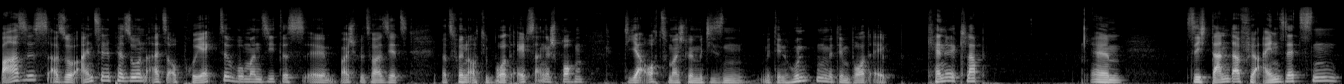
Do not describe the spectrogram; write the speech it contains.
Basis, also einzelne Personen, als auch Projekte, wo man sieht, dass äh, beispielsweise jetzt, du hast vorhin auch die Board Apes angesprochen, die ja auch zum Beispiel mit diesen, mit den Hunden, mit dem Board Ape Kennel Club, ähm, sich dann dafür einsetzen,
